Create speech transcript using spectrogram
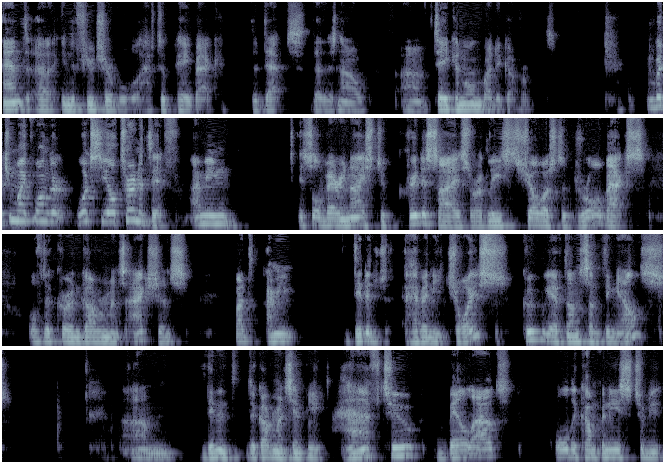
And uh, in the future, we will have to pay back the debt that is now um, taken on by the government. But you might wonder, what's the alternative? I mean, it's all very nice to criticize or at least show us the drawbacks of the current government's actions. But I mean, did it have any choice? Could we have done something else? Um, didn't the government simply have to bail out all the companies to the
